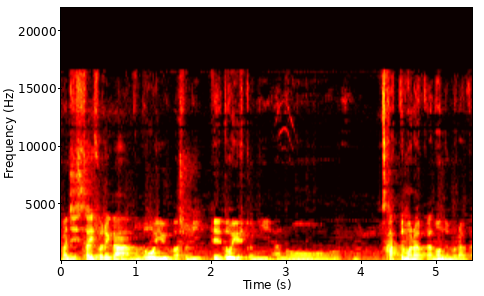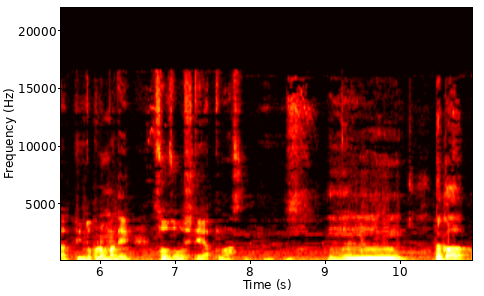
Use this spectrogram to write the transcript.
まあ、実際それが、あの、どういう場所に行って、どういう人に、あの使ってもらうか飲んでもらうかっていうところまで想像してやってます。うーん。なんか、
